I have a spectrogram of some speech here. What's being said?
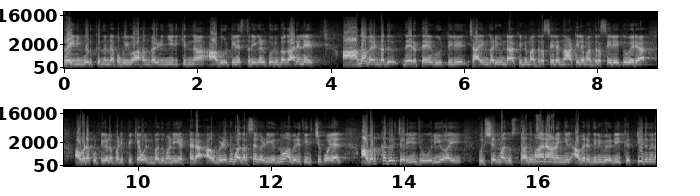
ട്രെയിനിങ് കൊടുക്കുന്നുണ്ട്. അപ്പോൾ വിവാഹം കഴിഞ്ഞിരിക്കുന്ന ആ വീട്ടിലെ സ്ത്രീകൾക്ക് ഒരു ഉപകാരമല്ലേ? ആകെ വേണ്ടത് നേരത്തെ വീട്ടിൽ ചായയും കടി ഉണ്ടാക്കിയിട്ട് മദ്രസയിലെ നാട്ടിലെ മദ്രസയിലേക്ക് വരിക. അവിടെ കുട്ടികളെ പഠിപ്പിക്കുക ഒൻപത് മണി എട്ടര ആകുമ്പോഴേക്കും മദ്രസ കഴിയുന്നു. അവർ തിരിച്ചു പോയാൽ അവർക്കതൊരു ചെറിയ ജോലിയുമായി. പുരുഷന്മാർ ഉസ്താദുമാരാണെങ്കിൽ അവരതിനു വേണ്ടി കെട്ടിയിടുന്ന ഒരു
